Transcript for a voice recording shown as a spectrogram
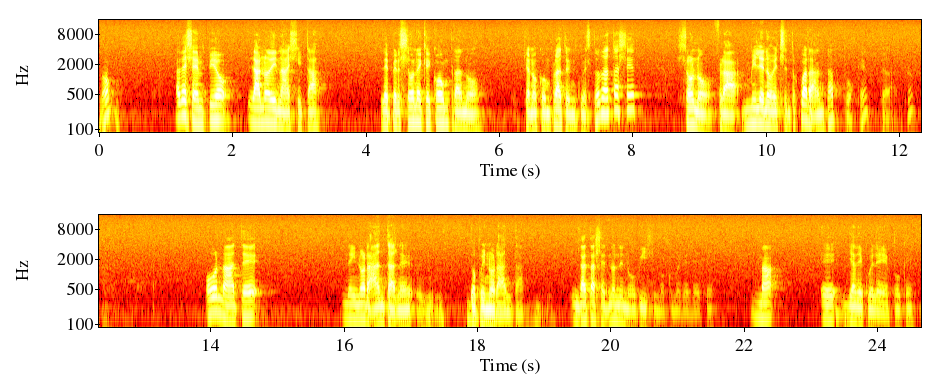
no? Ad esempio l'anno di nascita. Le persone che comprano, che hanno comprato in questo dataset, sono fra 1940, poche peraltro, o nate nei 90, nei, dopo i 90. Il dataset non è nuovissimo, come vedete, ma è già di quelle epoche.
